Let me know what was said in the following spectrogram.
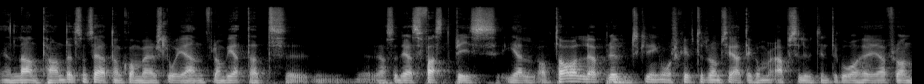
en lanthandel som säger att de kommer slå igen för de vet att eh, alltså deras fastpris elavtal löper ut mm. kring årsskiftet och de säger att det kommer absolut inte gå att höja från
